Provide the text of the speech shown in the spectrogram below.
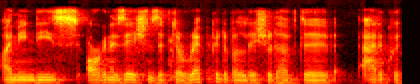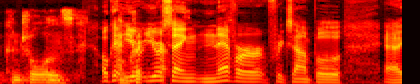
I mean, these organisations, if they're reputable, they should have the adequate controls. Okay, you're, you're saying never, for example, uh,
